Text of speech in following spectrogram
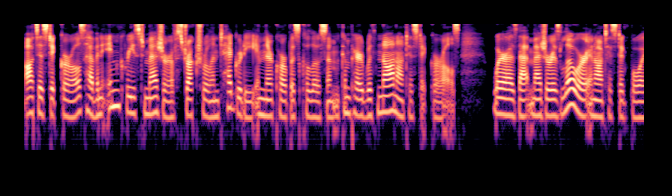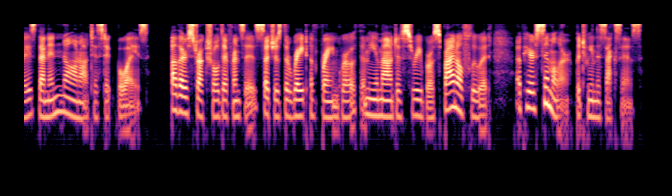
Autistic girls have an increased measure of structural integrity in their corpus callosum compared with non autistic girls, whereas that measure is lower in autistic boys than in non autistic boys. Other structural differences, such as the rate of brain growth and the amount of cerebrospinal fluid, appear similar between the sexes.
